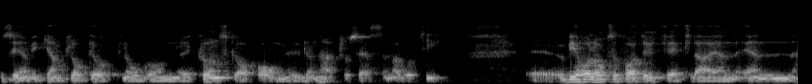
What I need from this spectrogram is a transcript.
och se om vi kan plocka upp någon eh, kunskap om hur den här processen har gått till. Eh, vi håller också på att utveckla en, en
